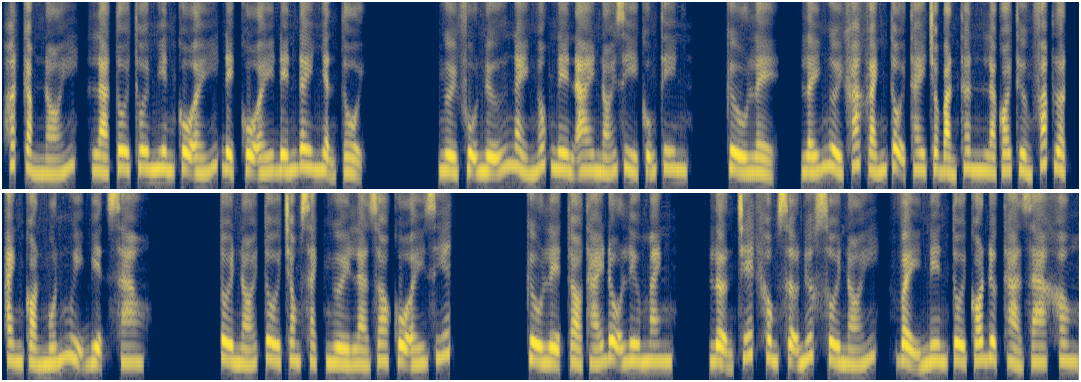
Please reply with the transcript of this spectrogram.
hất cằm nói, là tôi thôi miên cô ấy để cô ấy đến đây nhận tội. Người phụ nữ này ngốc nên ai nói gì cũng tin. Cựu lệ, lấy người khác gánh tội thay cho bản thân là coi thường pháp luật, anh còn muốn ngụy biện sao? Tôi nói tôi trong sạch người là do cô ấy giết. Cựu lệ tỏ thái độ lưu manh, lợn chết không sợ nước sôi nói, vậy nên tôi có được thả ra không?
